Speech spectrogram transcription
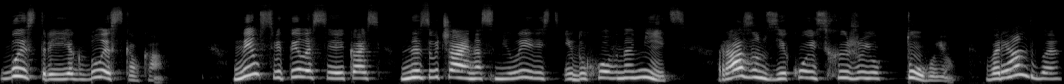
бистрий, як блискавка. Ним світилася якась незвичайна сміливість і духовна міць разом з якоюсь хижою тугою. Варіант В.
